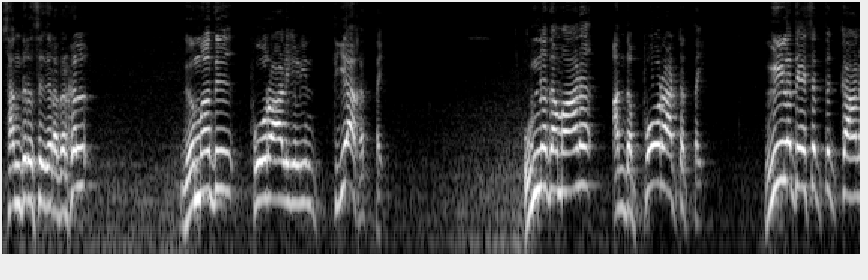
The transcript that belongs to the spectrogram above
சந்திரசேகர் அவர்கள் எமது போராளிகளின் தியாகத்தை உன்னதமான அந்த போராட்டத்தை ஈழ தேசத்துக்கான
